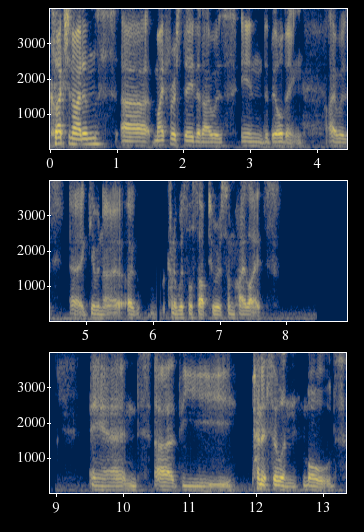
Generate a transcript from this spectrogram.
Collection items. Uh, my first day that I was in the building, I was uh, given a, a kind of whistle stop tour, some highlights and uh, the penicillin mold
